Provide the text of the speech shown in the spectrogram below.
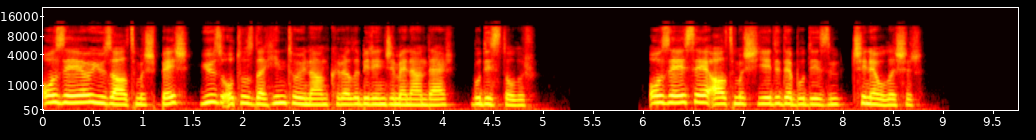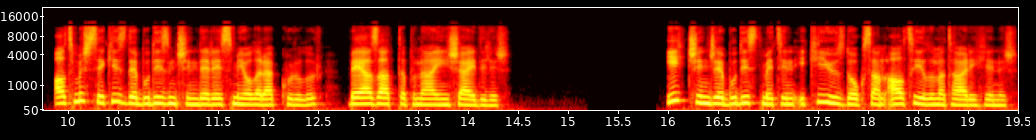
OZÖ 165-130'da Hint Oyunan kralı 1. Menander, Budist olur. OZS 67'de Budizm, Çin'e ulaşır. 68'de Budizm Çin'de resmi olarak kurulur, Beyaz At Tapınağı inşa edilir. İlk Çince Budist metin 296 yılına tarihlenir.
